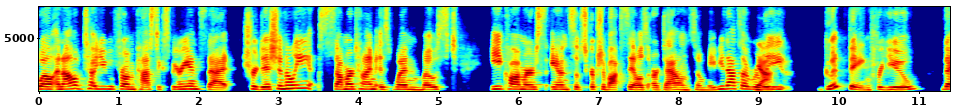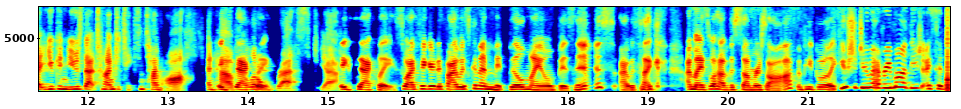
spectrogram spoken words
well, and I'll tell you from past experience that traditionally summertime is when most e-commerce and subscription box sales are down. So maybe that's a really yeah. good thing for you that you can use that time to take some time off and have exactly. a little rest. Yeah. Exactly. So I figured if I was going to build my own business, I was like, I might as well have the summers off. And people are like, you should do every month. I said,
